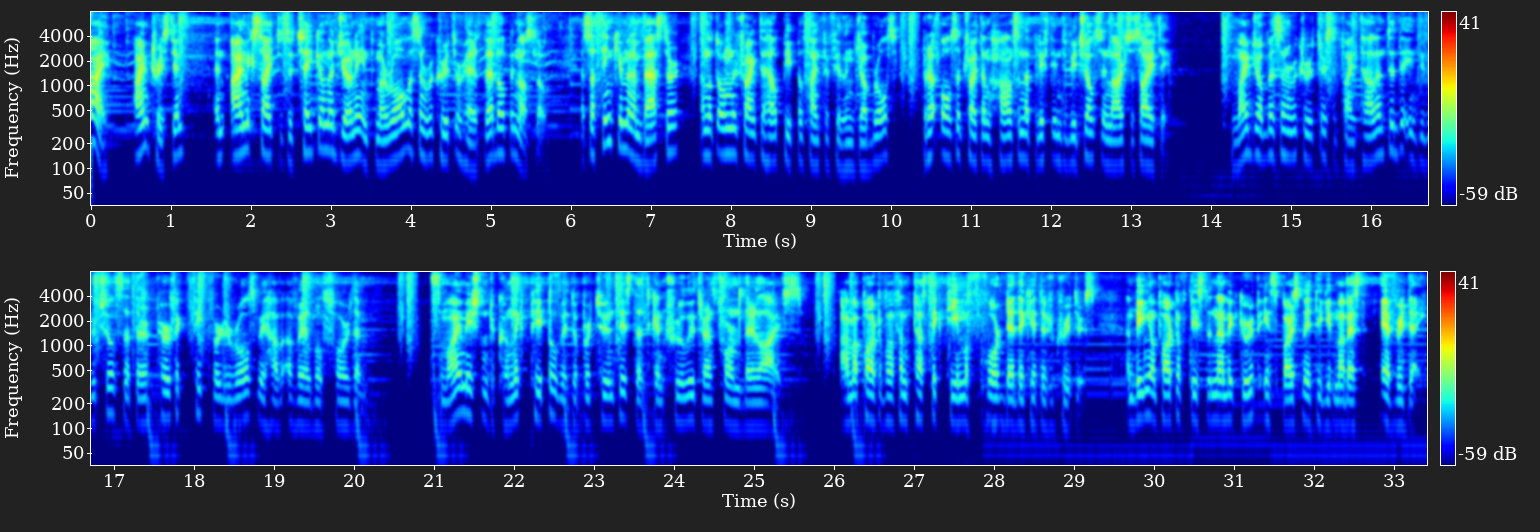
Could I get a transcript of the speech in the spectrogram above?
Hi, I'm Kristian, and I'm excited to take on a journey into my role as a recruiter here at WebHelp in Oslo. As a Think Human ambassador, I'm not only trying to help people find fulfilling job roles, but I also try to enhance and uplift individuals in our society. My job as a recruiter is to find talented individuals that are a perfect fit for the roles we have available for them. It's my mission to connect people with opportunities that can truly transform their lives. I'm a part of a fantastic team of four dedicated recruiters, and being a part of this dynamic group inspires me to give my best every day.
